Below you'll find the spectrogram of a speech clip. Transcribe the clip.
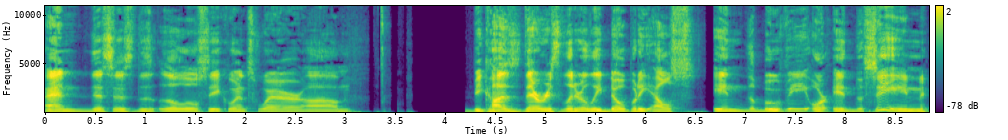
And this is the, the little sequence where, um, because there is literally nobody else in the movie or in the scene,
